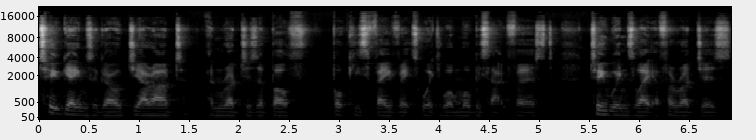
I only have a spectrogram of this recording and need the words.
two games ago, Gerrard and Rodgers are both bookies' favourites. Which one will be sacked first? Two wins later for Rodgers,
